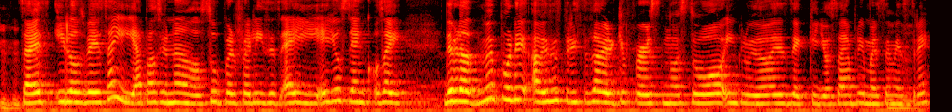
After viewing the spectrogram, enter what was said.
Ujú. ¿sabes? Y los ves ahí apasionados, súper felices, ahí ellos ya, o sea, de verdad me pone a veces triste saber que First no estuvo incluido desde que yo estaba en primer semestre,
